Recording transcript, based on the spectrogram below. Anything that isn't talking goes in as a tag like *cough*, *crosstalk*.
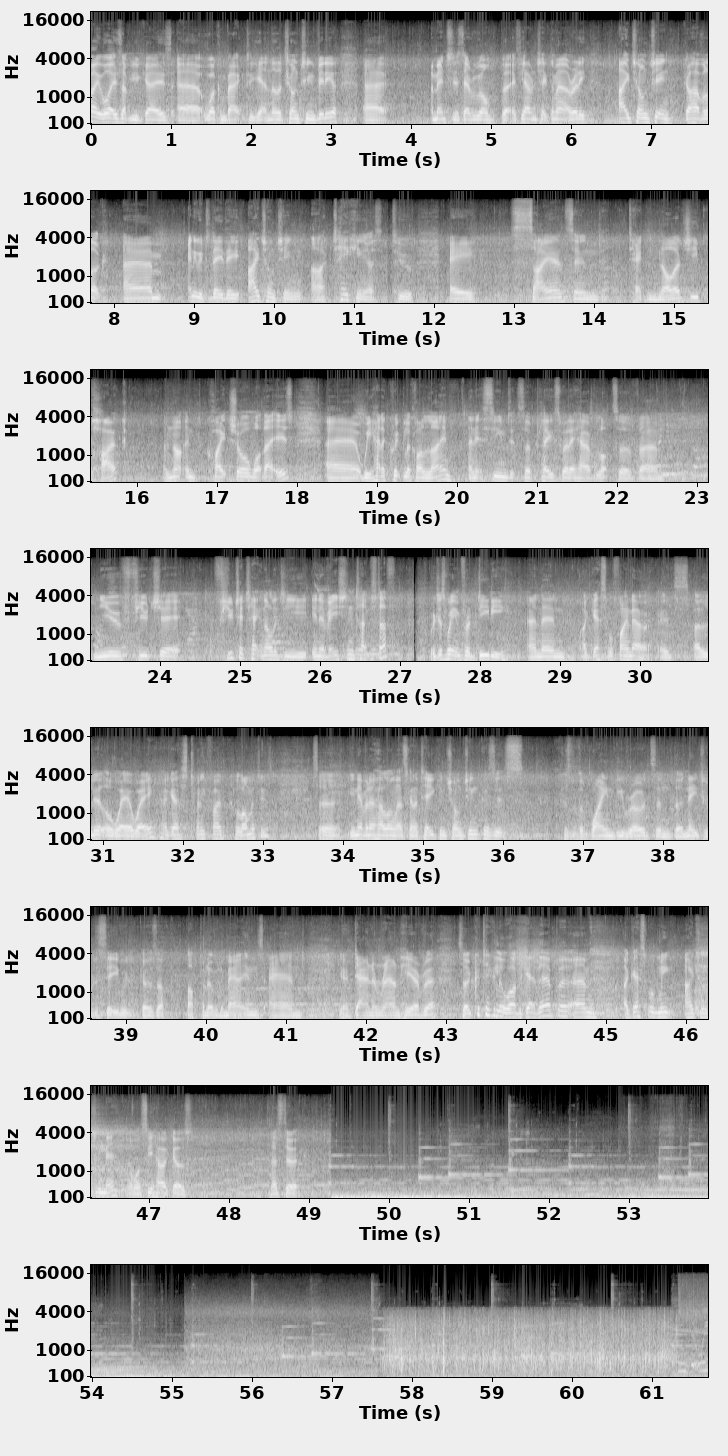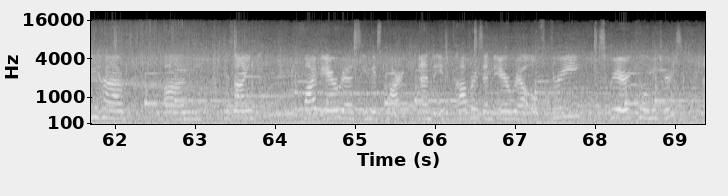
Right, what is up you guys? Uh, welcome back to yet another Chongqing video. Uh, I mentioned this to everyone, but if you haven't checked them out already, iChongqing, go have a look. Um, anyway, today the iChongqing are taking us to a science and technology park. I'm not quite sure what that is. Uh, we had a quick look online and it seems it's a place where they have lots of um, new future, future technology innovation type stuff. We're just waiting for a Didi and then I guess we'll find out. It's a little way away, I guess 25 kilometers. So you never know how long that's going to take in Chongqing because it's because of the windy roads and the nature of the city which goes up up and over the mountains and you know down and around here everywhere. So it could take a little while to get there, but um, I guess we'll meet iChongqing there and we'll see how it goes. Let's do it.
